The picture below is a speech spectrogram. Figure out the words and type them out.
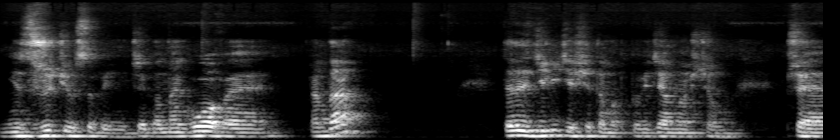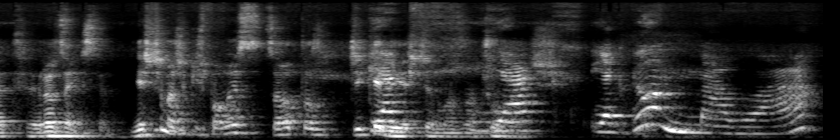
nie zrzucił sobie niczego na głowę, prawda? Wtedy dzielicie się tą odpowiedzialnością przed rodzeństwem. Jeszcze masz jakiś pomysł? Co to, gdzie, kiedy Jak- jeszcze można czuwać? Jak byłam mała,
